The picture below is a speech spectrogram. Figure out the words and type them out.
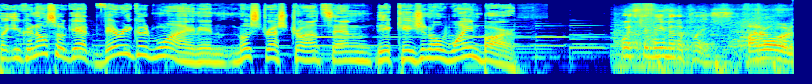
but you can also get very good wine in most restaurants and the occasional wine bar. What's the name of the place? Parole.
